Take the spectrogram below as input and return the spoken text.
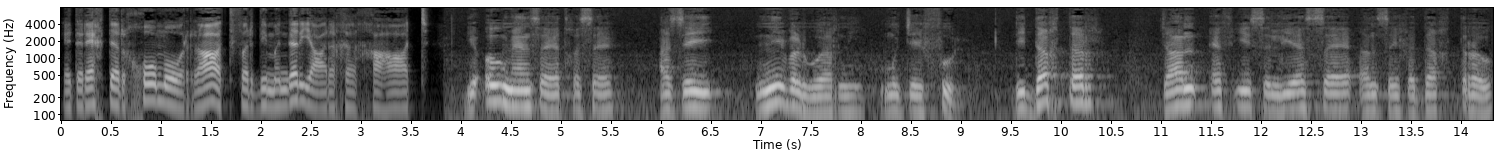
het regter Gomo raad vir die minderjarige gehad. Die ou mense het gesê as jy nie wil hoor nie, moet jy voel. Die digter John F. E. Celie sê in sy gedig Trou,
